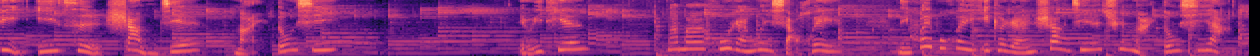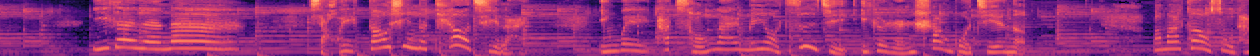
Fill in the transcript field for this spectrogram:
第一次上街买东西。有一天，妈妈忽然问小慧：“你会不会一个人上街去买东西呀？”一个人呐？小慧高兴地跳起来，因为她从来没有自己一个人上过街呢。妈妈告诉她，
